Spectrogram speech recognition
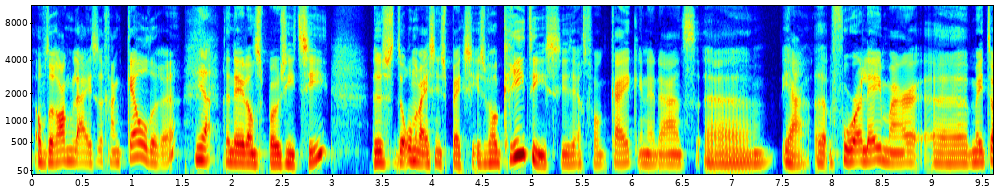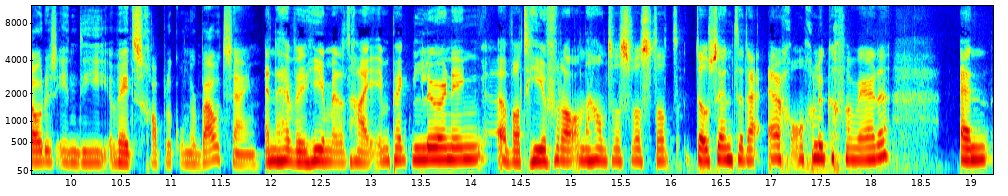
op de ranglijsten gaan kelderen, ja. de Nederlandse positie. Dus de onderwijsinspectie is wel kritisch. Die zegt van kijk inderdaad, uh, ja, uh, voor alleen maar uh, methodes in die wetenschappelijk onderbouwd zijn. En dan hebben we hier met het high impact learning, wat hier vooral aan de hand was, was dat docenten daar erg ongelukkig van werden. En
